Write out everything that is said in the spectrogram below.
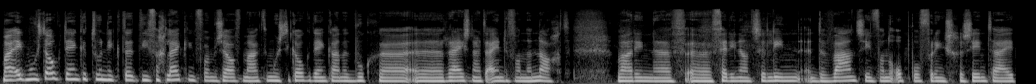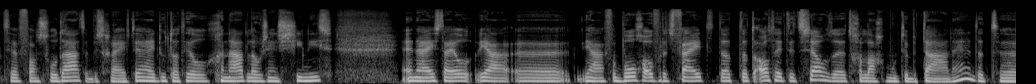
Maar ik moest ook denken, toen ik die vergelijking voor mezelf maakte, moest ik ook denken aan het boek uh, uh, Reis naar het einde van de nacht. Waarin Ferdinand Celine de waanzin van de opofferingsgezindheid van soldaten beschrijft. Hè? Hij doet dat heel genadeloos en cynisch. En hij is daar heel ja, ja, verbolgen over het feit dat, dat altijd hetzelfde het gelag moeten betalen. Hè? Dat, uh,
